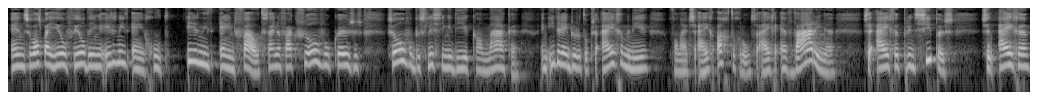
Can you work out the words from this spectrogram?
En zoals bij heel veel dingen is er niet één goed, is er niet één fout. Zijn er vaak zoveel keuzes, zoveel beslissingen die je kan maken. En iedereen doet het op zijn eigen manier, vanuit zijn eigen achtergrond, zijn eigen ervaringen, zijn eigen principes, zijn eigen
